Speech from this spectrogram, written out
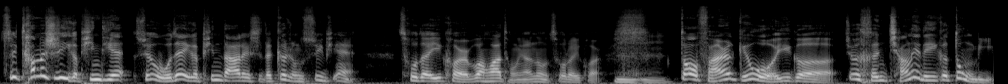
所以他们是一个拼贴，所以我在一个拼搭的时代，各种碎片凑在一块儿，万花筒一样那种凑到一块儿，嗯嗯倒反而给我一个就很强烈的一个动力，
